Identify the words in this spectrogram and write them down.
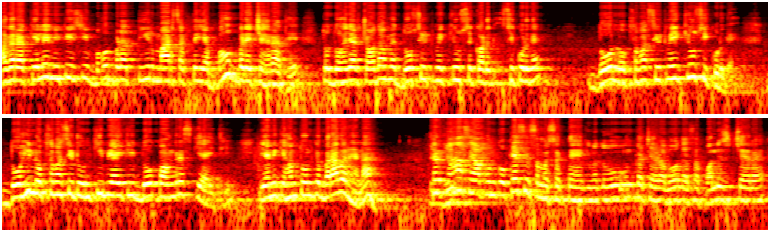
अगर अकेले नीतीश जी बहुत बड़ा तीर मार सकते या बहुत बड़े चेहरा थे तो 2014 में दो सीट में क्यों सिकुड़ सिकुड़ गए? दो लोकसभा सीट में ही क्यों सिकुड़ गए? दो ही लोकसभा सीट उनकी भी आई थी दो कांग्रेस की आई थी। यानी कि हम तो उनके बराबर हैं ना? फिर कहाँ से आप उनको कैसे समझ सकते हैं कि मतलब वो उनका चेहरा बहुत ऐसा पॉलिश चेहरा है?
